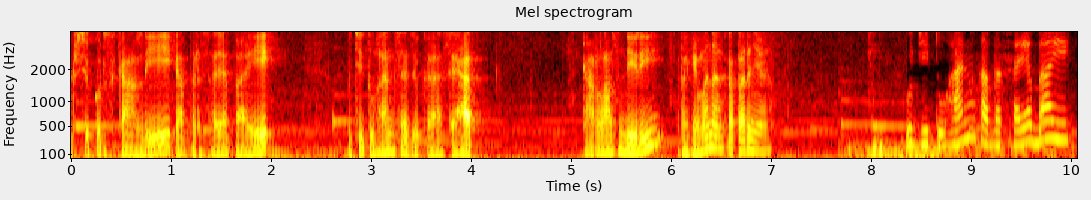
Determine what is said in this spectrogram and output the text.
bersyukur sekali kabar saya baik. Puji Tuhan saya juga sehat. Carla sendiri bagaimana kabarnya? Puji Tuhan, kabar saya baik.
